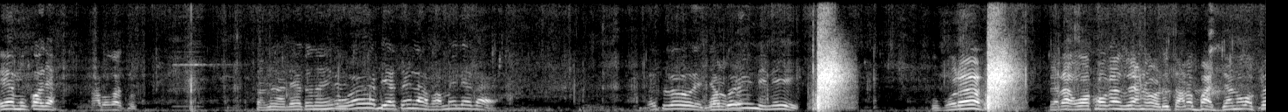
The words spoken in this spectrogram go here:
એ મૂકો લે. આ બગા તું. તને અડ્યા તો નહીં ઓવા બે ત્રણ લાફા મેં લેતા. એ પેલો રહી ને ને. ઊભો રે. પેલા ઓખો કાં છે એનો અડો. તારો ભાજ્યાનો ઓખ છે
